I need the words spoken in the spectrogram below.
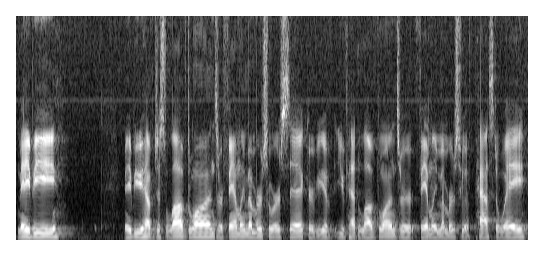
Maybe Maybe you have just loved ones or family members who are sick, or you have, you've had loved ones or family members who have passed away,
